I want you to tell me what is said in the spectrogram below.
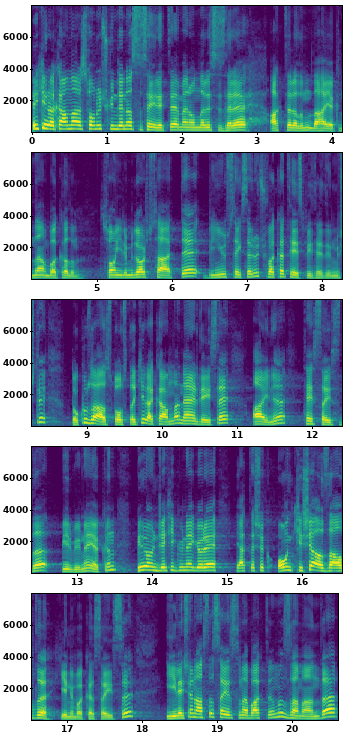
Peki rakamlar son 3 günde nasıl seyretti? Hemen onları sizlere aktaralım, daha yakından bakalım. Son 24 saatte 1183 vaka tespit edilmişti. 9 Ağustos'taki rakamla neredeyse aynı test sayısı da birbirine yakın. Bir önceki güne göre yaklaşık 10 kişi azaldı yeni vaka sayısı. İyileşen hasta sayısına baktığımız zaman da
